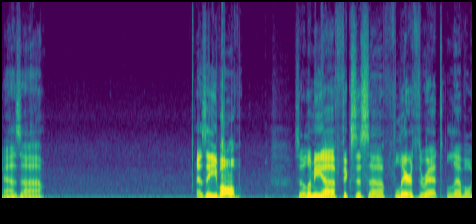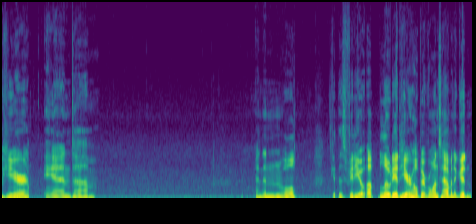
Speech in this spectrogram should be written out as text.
as uh, as they evolve. So let me uh, fix this uh, flare threat level here, and um, and then we'll get this video uploaded here. Hope everyone's having a good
